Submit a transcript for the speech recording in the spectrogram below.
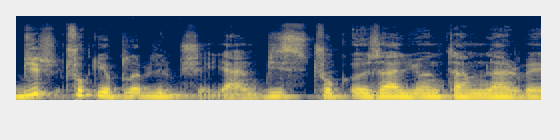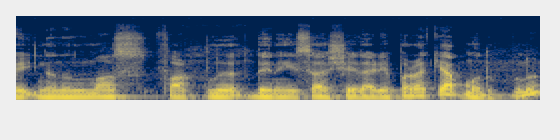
bir çok yapılabilir bir şey. Yani biz çok özel yöntemler ve inanılmaz farklı deneysel şeyler yaparak yapmadık bunu.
